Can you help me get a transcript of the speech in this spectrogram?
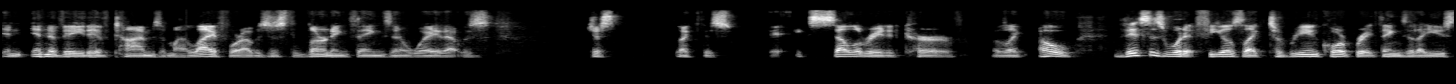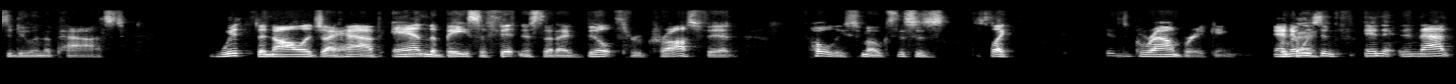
and innovative times of my life where I was just learning things in a way that was just like this accelerated curve. I was like, oh, this is what it feels like to reincorporate things that I used to do in the past with the knowledge I have and the base of fitness that I've built through CrossFit. Holy smokes, this is it's like it's groundbreaking. And okay. it was in, in in that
